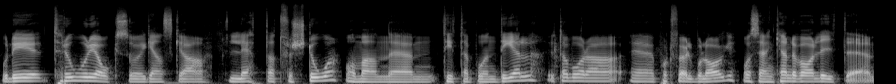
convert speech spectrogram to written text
Och det tror jag också är ganska lätt att förstå om man eh, tittar på en del utav våra eh, portföljbolag och sen kan det vara lite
